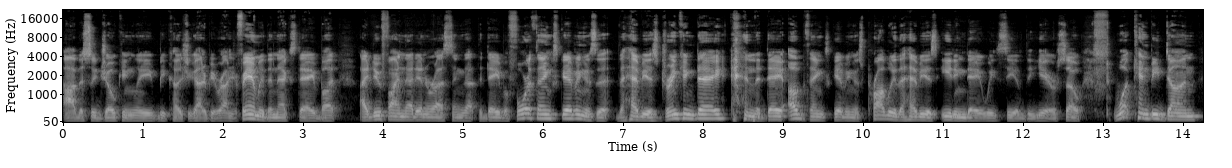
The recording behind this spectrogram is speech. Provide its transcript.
obviously, jokingly, because you got to be around your family the next day. But I do find that interesting that the day before Thanksgiving is the, the heaviest drinking day, and the day of Thanksgiving is probably the heaviest eating day we see of the year. So, what can be done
